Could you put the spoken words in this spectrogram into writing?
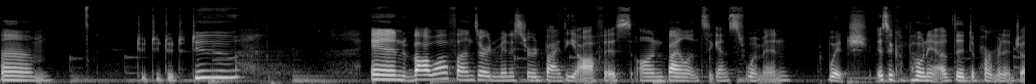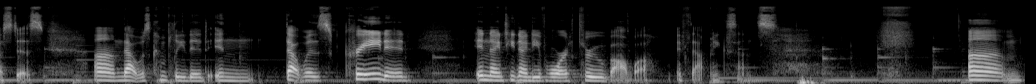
Um. And VAWA funds are administered by the Office on Violence Against Women, which is a component of the Department of Justice. Um, that was completed in, that was created in 1994 through VAWA, if that makes sense. Um,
